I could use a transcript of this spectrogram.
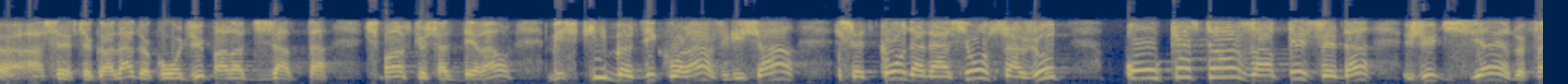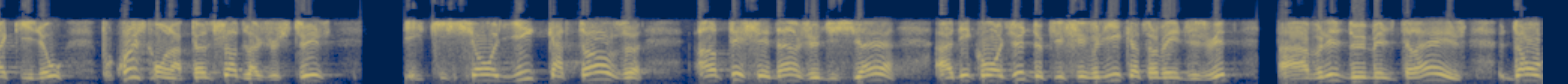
euh, à ce, ce gars-là de conduire pendant dix ans de temps. Je pense que ça le dérange. Mais ce qui me décourage, Richard, cette condamnation s'ajoute aux 14 antécédents judiciaires de Fakino. Pourquoi est-ce qu'on appelle ça de la justice? Et qui sont liés 14 antécédents judiciaires à des conduites depuis février 98 à avril 2013, dont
